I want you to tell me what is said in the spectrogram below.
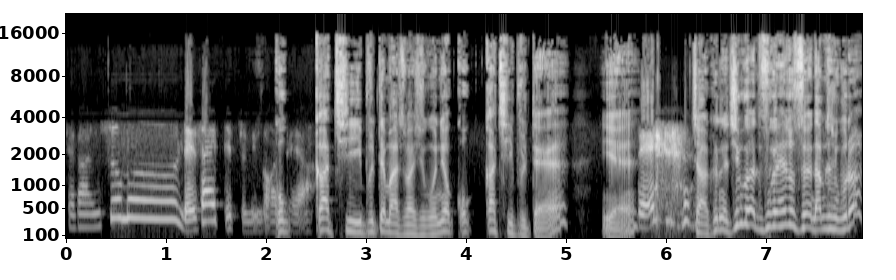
제가 한 24살 때쯤인 것 같아요. 꽃같이 이쁠 때 말씀하시군요. 꽃같이 이쁠 때. 예. 네. 자, 근데 친구한테 소개해줬어요? 남자친구를?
